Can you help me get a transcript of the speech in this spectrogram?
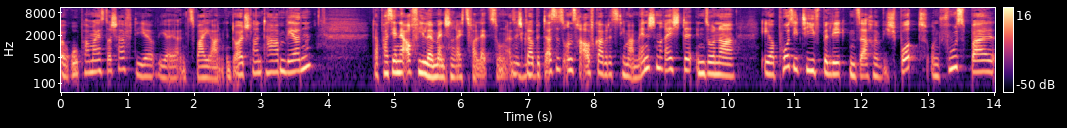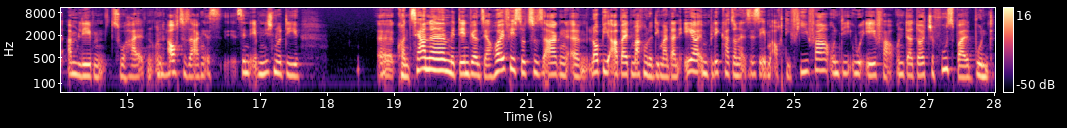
Europameisterschaft, die wir ja in zwei Jahren in Deutschland haben werden. Da passieren ja auch viele Menschenrechtsverletzungen. Also ich mhm. glaube, das ist unsere Aufgabe, das Thema Menschenrechte in so einer eher positiv belegten Sache wie Sport und Fußball am Leben zu halten und mhm. auch zu sagen, es sind eben nicht nur die äh, Konzerne, mit denen wir uns ja häufig sozusagen ähm, Lobbyarbeit machen oder die man dann eher im Blick hat, sondern es ist eben auch die FIFA und die UEFA und der Deutsche Fußballbund,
